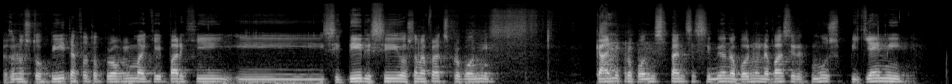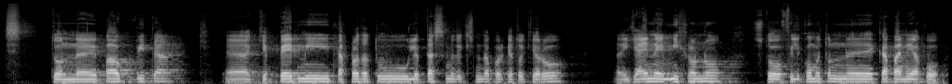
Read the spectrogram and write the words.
γνωστοποιείται αυτό το πρόβλημα και υπάρχει η συντήρηση όσον αφορά τις προπονήσεις. Κάνει προπονήσεις, φτάνει σε σημείο να μπορεί να ανεβάσει ρυθμούς, πηγαίνει στον ε, ΠΑΟΚ Β ε, και παίρνει τα πρώτα του λεπτά συμμετοχής μετά από αρκετό καιρό ε, για ένα ημίχρονο στο φιλικό με τον ε, Καπανιακό.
